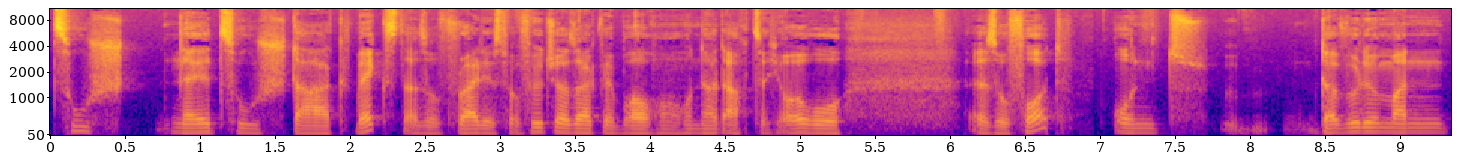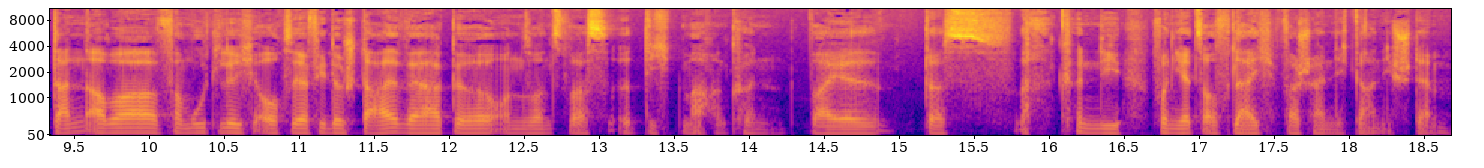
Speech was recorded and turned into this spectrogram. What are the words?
zu schnell zu stark wächst. Also Fridays for Future sagt, wir brauchen 180 Euro äh, sofort. Und da würde man dann aber vermutlich auch sehr viele Stahlwerke und sonst was äh, dicht machen können, weil das können die von jetzt auf gleich wahrscheinlich gar nicht stemmen.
